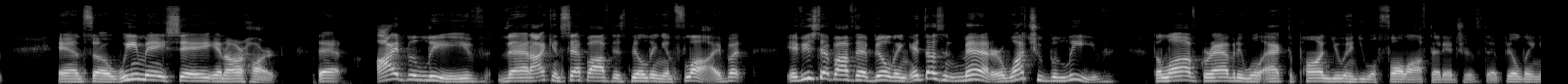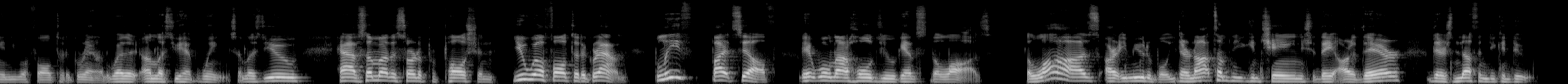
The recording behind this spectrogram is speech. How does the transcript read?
And so we may say in our heart that I believe that I can step off this building and fly, but if you step off that building, it doesn't matter what you believe. The law of gravity will act upon you and you will fall off that edge of that building and you will fall to the ground, whether unless you have wings. Unless you have some other sort of propulsion, you will fall to the ground. Belief by itself, it will not hold you against the laws. The laws are immutable. They're not something you can change. They are there. There's nothing you can do.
